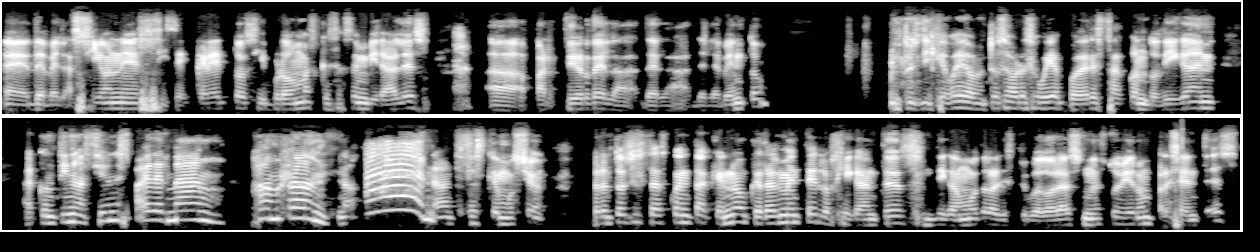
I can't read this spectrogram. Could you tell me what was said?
eh, develaciones y secretos y bromas que se hacen virales a partir de la, de la, del evento. Entonces dije, bueno, entonces ahora sí voy a poder estar cuando digan a continuación Spider-Man, home run, no, ah, no, entonces qué emoción. Pero entonces te das cuenta que no, que realmente los gigantes, digamos, de las distribuidoras no estuvieron presentes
